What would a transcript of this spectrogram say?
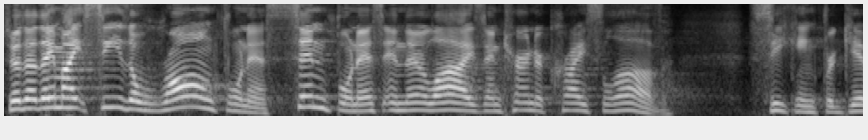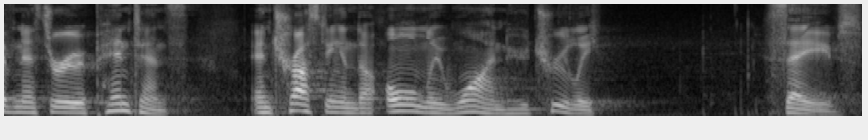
So that they might see the wrongfulness, sinfulness in their lives and turn to Christ's love seeking forgiveness through repentance and trusting in the only one who truly saves.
